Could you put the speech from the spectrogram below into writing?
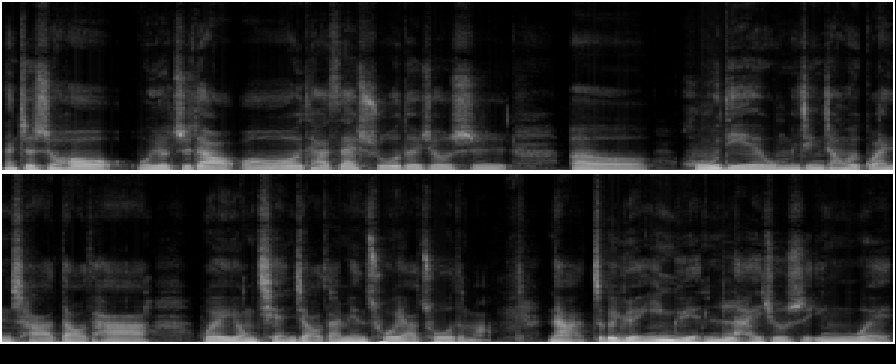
那这时候我就知道，哦，他在说的就是，呃，蝴蝶，我们经常会观察到它会用前脚在那边搓呀搓的嘛。那这个原因原来就是因为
